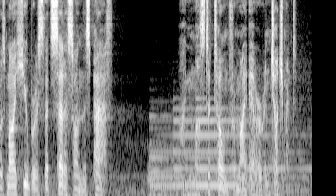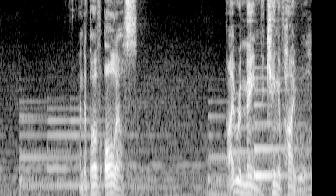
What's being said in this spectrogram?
Was my hubris that set us on this path. I must atone for my error in judgment. And above all else, I remain the King of Hyrule.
